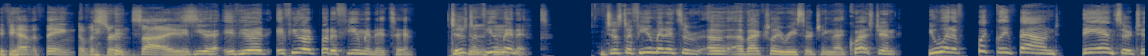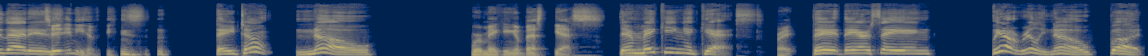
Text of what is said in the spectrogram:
if you have a thing of a certain size, if you if you had if you had put a few minutes in, just a few minutes, just a few minutes of, of of actually researching that question, you would have quickly found the answer to that is to any of these, they don't know. we're making a best guess. They're you know? making a guess. Right. They they are saying we don't really know, but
